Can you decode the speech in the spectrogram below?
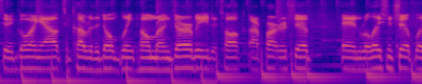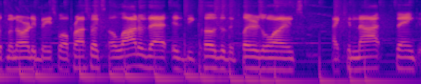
to going out to cover the Don't Blink Home Run Derby, to talk our partnership and relationship with minority baseball prospects, a lot of that is because of the Players Alliance. I cannot thank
